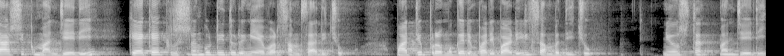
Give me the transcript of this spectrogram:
Yashik Manjeri K K Krishnankutty തുടങ്ങിയവർ സംസാരിച്ചു. മറ്റ് പ്രമുഖരും പരിപാടിയിൽ സംബന്ധിച്ചു. ന്യൂസ്റ്റൺ മഞ്ചേരി.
